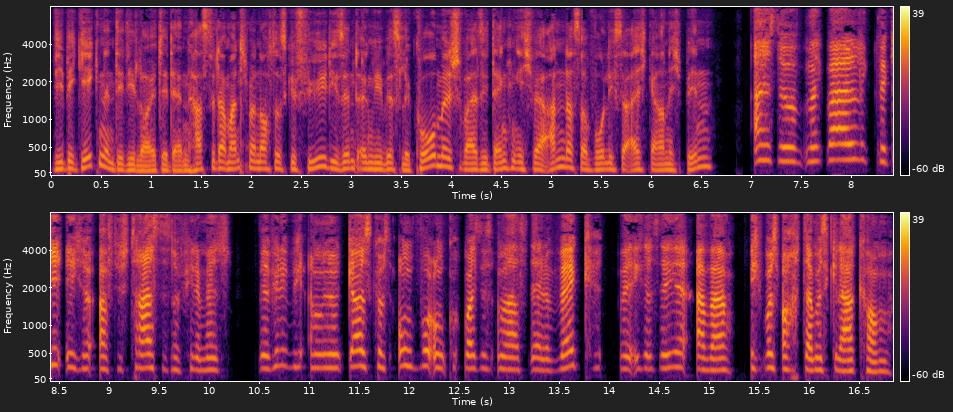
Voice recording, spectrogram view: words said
Wie begegnen dir die Leute denn? Hast du da manchmal noch das Gefühl, die sind irgendwie ein bisschen komisch, weil sie denken, ich wäre anders, obwohl ich so eigentlich gar nicht bin? Also manchmal begegne ich auf der Straße so viele Menschen. Da fühle ich mich einfach nur ganz kurz unwohl und gucke meistens immer schnell weg, wenn ich das sehe, aber ich muss auch damit klarkommen.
